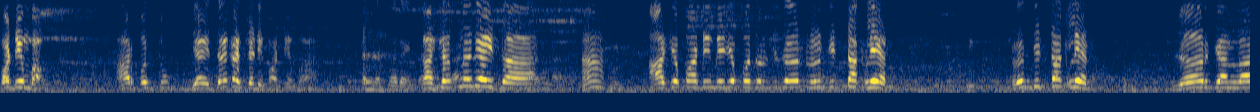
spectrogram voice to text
पाठिंबा. आर पण तू द्यायचा कशासाठी पाठिंबा? कशात न द्यायचा? हा? असे पाठिंब्याचे पत्र तिथं रद्दीत टाकल्यात. रद्दीत टाकल्यात. जर ज्यांना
